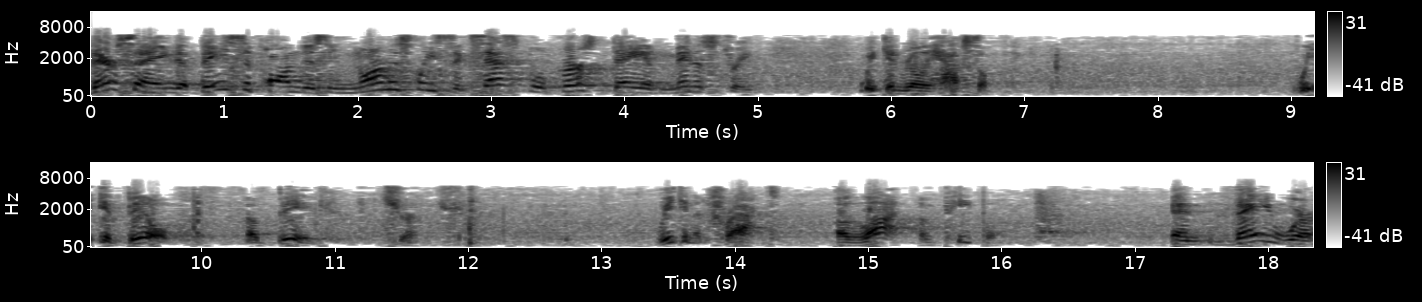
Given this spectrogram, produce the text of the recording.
They're saying that based upon this enormously successful first day of ministry, we can really have something. We can build a big church. We can attract a lot of people. And they were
